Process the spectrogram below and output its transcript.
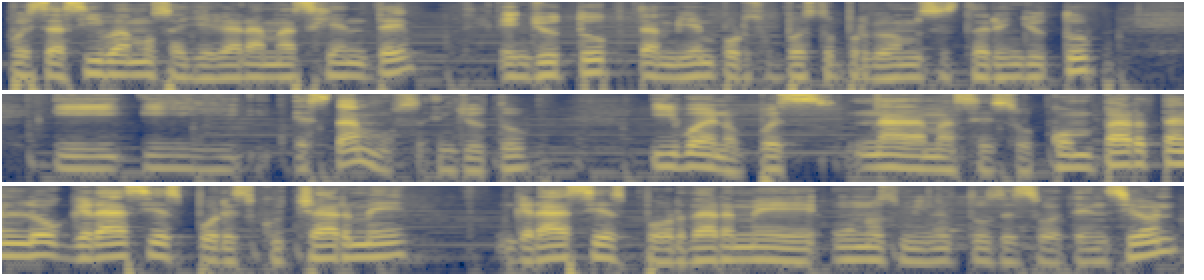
pues así vamos a llegar a más gente. En YouTube también, por supuesto, porque vamos a estar en YouTube. Y, y, estamos en YouTube. Y bueno, pues nada más eso. Compártanlo. Gracias por escucharme. Gracias por darme unos minutos de su atención.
